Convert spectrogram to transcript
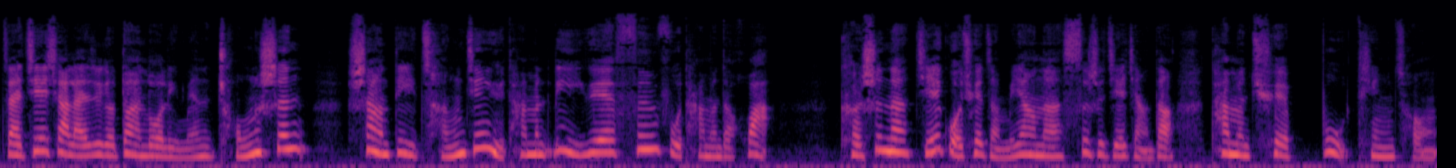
在接下来这个段落里面重申上帝曾经与他们立约、吩咐他们的话，可是呢，结果却怎么样呢？四十节讲到，他们却不听从，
